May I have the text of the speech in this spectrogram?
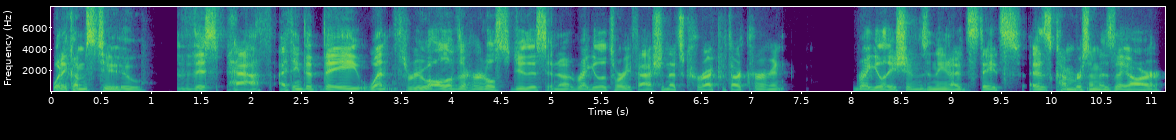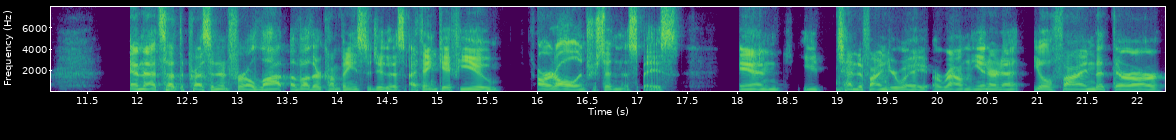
When it comes to this path, I think that they went through all of the hurdles to do this in a regulatory fashion that's correct with our current regulations in the United States, as cumbersome as they are. And that set the precedent for a lot of other companies to do this. I think if you are at all interested in this space and you tend to find your way around the internet, you'll find that there are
